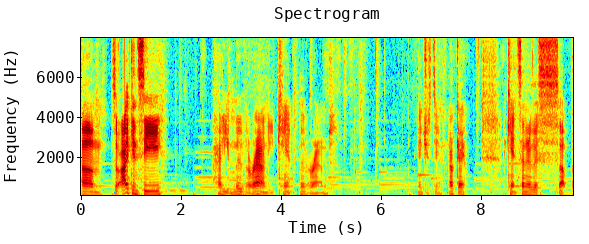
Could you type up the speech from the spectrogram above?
Um, so I can see, how do you move around? You can't move around. Interesting. Okay. I can't center this up.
